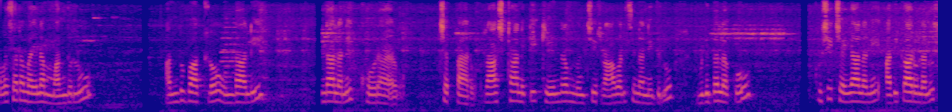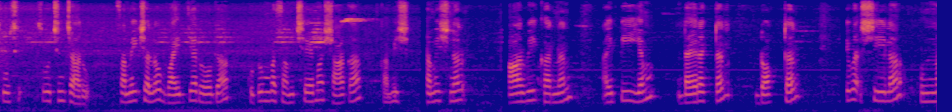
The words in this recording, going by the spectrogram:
అవసరమైన మందులు అందుబాటులో ఉండాలి ఉండాలని కోరారు చెప్పారు. రాష్ట్రానికి కేంద్రం నుంచి రావాల్సిన నిధులు విడుదలకు కృషి చేయాలని అధికారులను సూచి సూచించారు. సమీక్షలో వైద్య రోగ కుటుంబ సంక్షేమ శాఖ కమిష్ commissioner R V Karnan IPM director doctor Sivasheela ఉన్న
